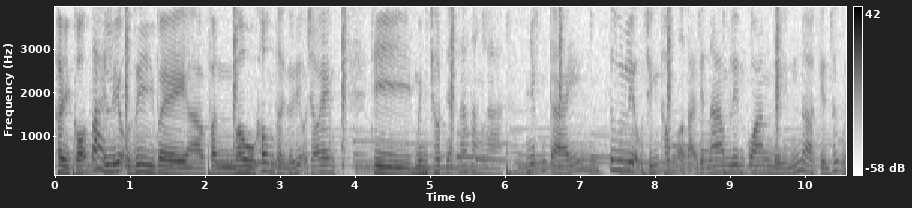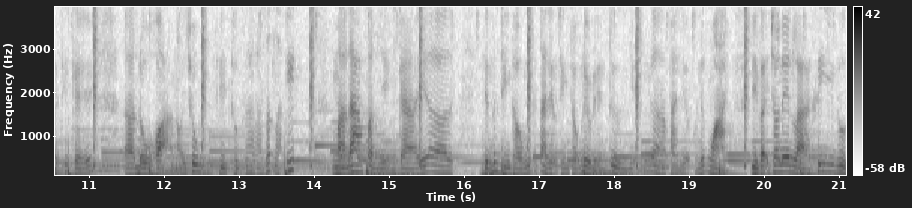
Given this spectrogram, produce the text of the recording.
thầy có tài liệu gì về à, phần màu không? Thầy giới thiệu cho em. Thì mình chợt nhận ra rằng là những cái tư liệu chính thống ở tại Việt Nam liên quan đến à, kiến thức về thiết kế à, đồ họa nói chung thì thực ra là rất là ít. Mà đa phần những cái à, kiến thức chính thống những cái tài liệu chính thống đều đến từ những uh, tài liệu của nước ngoài. Vì vậy cho nên là khi gửi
